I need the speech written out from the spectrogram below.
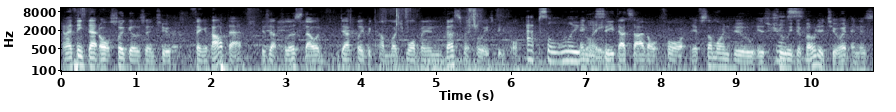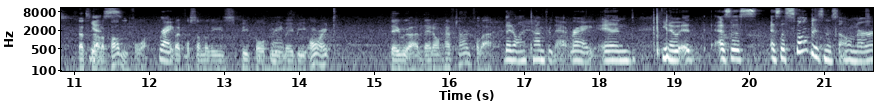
and I think that also goes into the thing about that is that for this, that would definitely become much more of an investment for these people. Absolutely. And you see, that's adult for if someone who is truly yes. devoted to it, and is that's yes. not a problem for. Right. But for some of these people who right. maybe, right, they uh, they don't have time for that. They don't have time for that, right? And you know, it, as a as a small business owner,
